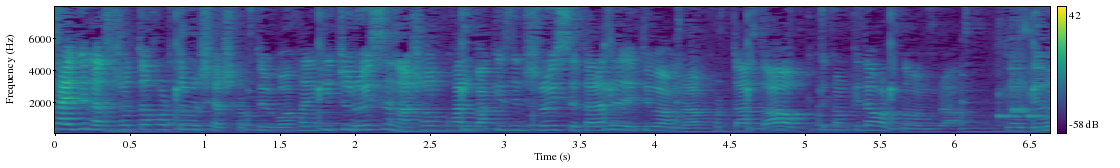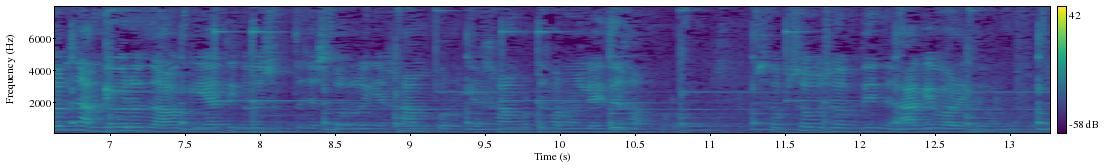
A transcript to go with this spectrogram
চাই দিন আছে সত্য খরচ শেষ করতে হইব খালি কিছু রইছে না, সব ভালো বাকি জিনিস রইছে তাড়াতাড়ি দিতে আমরা। খরচ তাও কিতা করতাম আমরা? তো দেহর শান্তি করে যাও গিয়া তিন সপ্তাহ শেষ করো গিয়া কাম করো গিয়া। কাম করতে পারো লেজে খাম করো। সব সময় সব দিন আগে বাড়াইতে পারো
